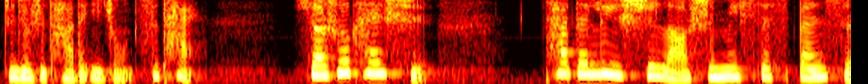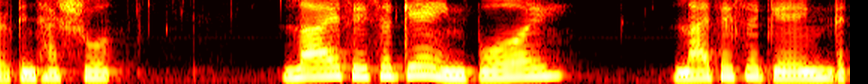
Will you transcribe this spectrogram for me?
这就是他的一种姿态。小说开始，他的历史老师 Mr. Spencer 跟他说：“Life is a game, boy. Life is a game that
